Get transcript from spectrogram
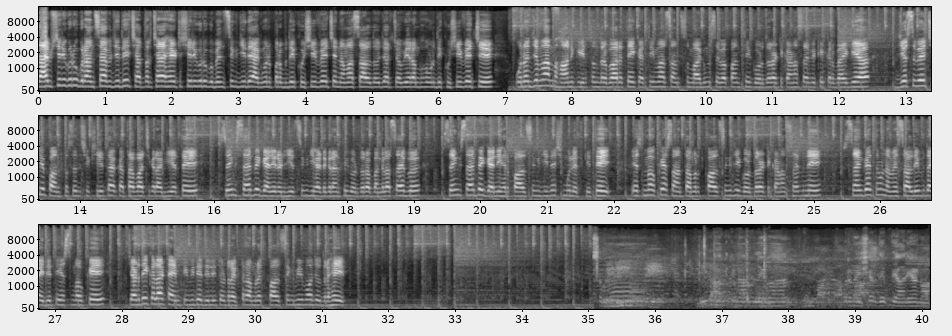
ਸਾਹਿਬ ਸ੍ਰੀ ਗੁਰੂ ਗ੍ਰੰਥ ਸਾਹਿਬ ਜੀ ਦੀ ਛਤਰ ਛਾਇਆ ਹੇਠ ਸ੍ਰੀ ਗੁਰੂ ਗੋਬਿੰਦ ਸਿੰਘ ਜੀ ਦੇ ਆਗਮਨ ਪਰਬ ਦੀ ਖੁਸ਼ੀ ਵਿੱਚ ਨਵਾਂ ਸਾਲ 2024 ਆਰੰਭ ਹੋਣ ਦੀ ਖੁਸ਼ੀ ਵਿੱਚ 49ਵਾਂ ਮਹਾਨ ਕੀਰਤਨ ਦਰਬਾਰ ਅਤੇ 31ਵਾਂ ਸੰਤ ਸਮਾਗਮ ਸੇਵਾ ਪੰਥੀ ਗੁਰਦੁਆਰਾ ਟਿਕਾਣਾ ਸਾਹਿਬ ਵਿਖੇ ਕਰਵਾਇਆ ਗਿਆ, ਜਿਸ ਵਿੱਚ ਪੰਥ ਪ੍ਰਸਿੱਧ ਸ਼ਖਸੀਅਤਾਂ, ਕਥਾਵਾਚਕ ਰਾਗੀ ਅਤੇ ਸਿੰਘ ਸਾਹਿਬ ਗਿਆਨੀ ਰਣਜੀਤ ਸਿੰਘ ਜੀ ਹੈੱਡ ਗ੍ਰੰਥੀ ਗੁਰਦੁਆਰਾ ਬੰਗਲਾ ਸਾਹਿਬ, ਸਿੰਘ ਸਾਹਿਬ ਗਿਆਨੀ ਹਰਪਾਲ ਸਿੰਘ ਜੀ ਨੇ ਸ਼ਮੂਲੀਅਤ ਕੀਤੀ। ਇਸ ਮੌਕੇ ਸੰਤ ਅਮਰਤਪਾਲ ਸਿੰਘ ਜੀ ਗੁਰਦੁਆਰਾ ਟਿਕਾਣਾ ਸਾਹਿਬ ਨੇ ਸੰਗਤ ਨੂੰ ਨਵੇਂ ਸਾਲ ਦੀ ਵਧਾਈ ਦਿੱਤੀ। ਇਸ ਮੌਕੇ ਚੜ੍ਹਦੀ ਕਲਾ ਟਾਈਮ ਟੀਵੀ ਦੇ ਦਿੱਲੀ ਤੋਂ ਡਾਇਰੈਕਟਰ ਅਮਰਿਤਪਾਲ ਸਿੰਘ ਵੀ ਮੌਜੂਦ ਰਹੇ। ਨਾਨਕ ਨਾਮ ਲੈਵਾ ਪਰਮੇਸ਼ਰ ਦੇ ਪਿਆਰਿਆਂ ਨੂੰ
